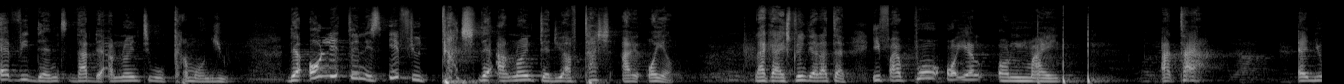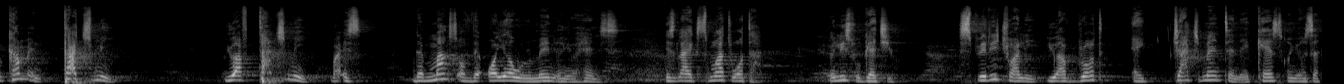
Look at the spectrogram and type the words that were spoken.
evident that the anointing will come on you. The only thing is if you touch the anointed, you have touched oil. Like I explained the other time. If I pour oil on my attire and you come and touch me, you have touched me, but the marks of the oil will remain on your hands. It's like smart water. Police will get you. Spiritually, you have brought a judgment and a curse on yourself,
